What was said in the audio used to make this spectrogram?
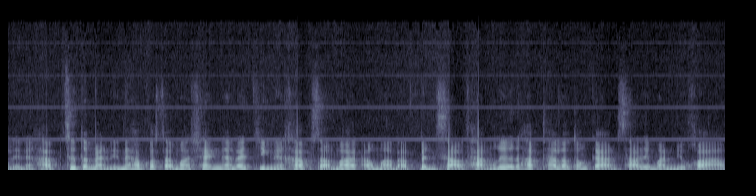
เลยนะครับ ซึ่งตำแหน่งนี้นะครับก็สามารถใช้งานได้จริงนะครับสามารถเอามาแบบเป็นซาวทางเลือกนะครับ ถ้าเราต้องการซาวที่มันมีความ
